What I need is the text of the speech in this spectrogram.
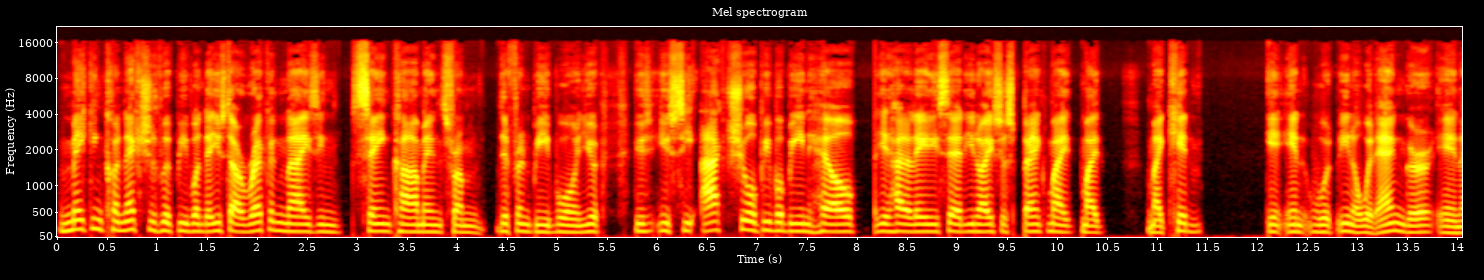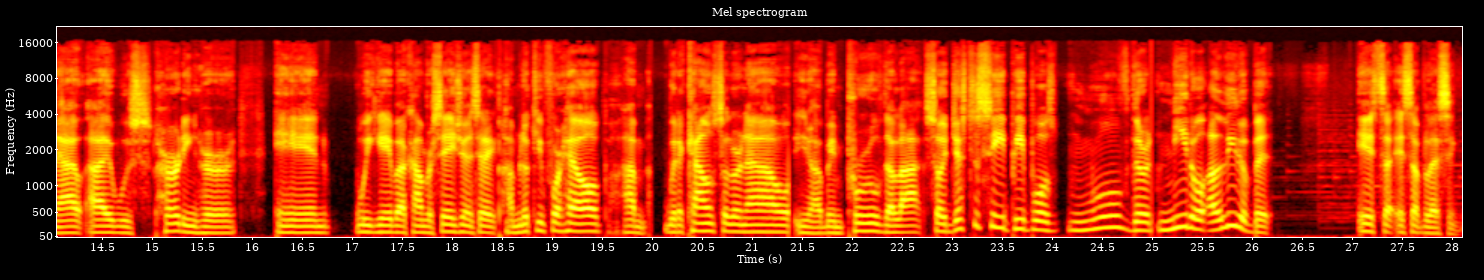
making connections with people, and then you start recognizing same comments from different people, and you you you see actual people being helped. You had a lady said, you know, I used to spank my my my kid in, in with you know with anger, and I I was hurting her, and we gave a conversation and said, I'm looking for help. I'm with a counselor now. You know, I've improved a lot. So just to see people move their needle a little bit, it's a, it's a blessing.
